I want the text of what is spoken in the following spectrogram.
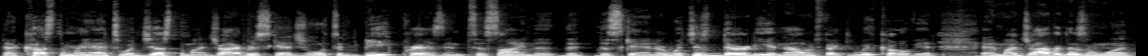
that customer had to adjust to my driver's schedule to be present to sign the, the, the scanner, which is dirty and now infected with COVID. And my driver doesn't want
